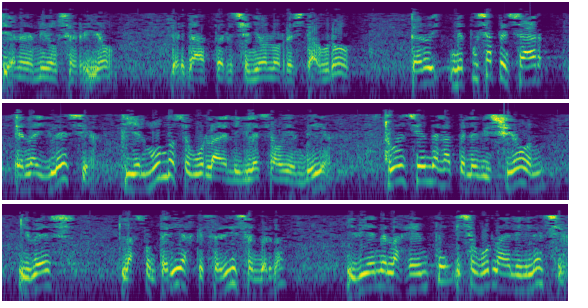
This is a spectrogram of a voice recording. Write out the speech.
el enemigo se rió, ¿verdad? Pero el Señor lo restauró. Pero me puse a pensar en la iglesia y el mundo se burla de la iglesia hoy en día. Tú enciendes la televisión y ves las tonterías que se dicen, ¿verdad? Y viene la gente y se burla de la iglesia,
